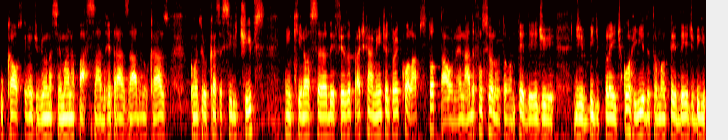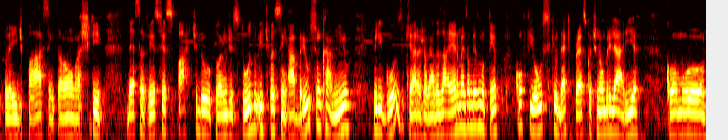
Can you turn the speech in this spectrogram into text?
o caos que a gente viu na semana passada, retrasada no caso, contra o Kansas City Chiefs, em que nossa defesa praticamente entrou em colapso total, né? Nada funcionou. Tomando TD de, de big play de corrida, tomando TD de big play de passe. Então, acho que dessa vez fez parte do plano de estudo e, tipo assim, abriu-se um caminho perigoso, que era jogadas aéreas, mas ao mesmo tempo confiou-se que o Dak Prescott não brilharia como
